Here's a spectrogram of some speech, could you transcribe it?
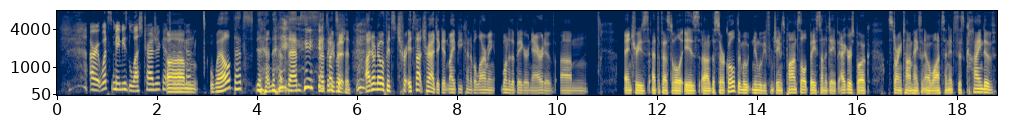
All right, what's maybe less tragic at Tribeca? Um, well, that's that, that's that's a good That's it. question. I don't know if it's tra- it's not tragic. It might be kind of alarming. One of the bigger narrative um, entries at the festival is uh, The Circle, the mo- new movie from James Ponsoldt, based on the Dave Eggers book, starring Tom Hanks and Emma Watson. It's this kind of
